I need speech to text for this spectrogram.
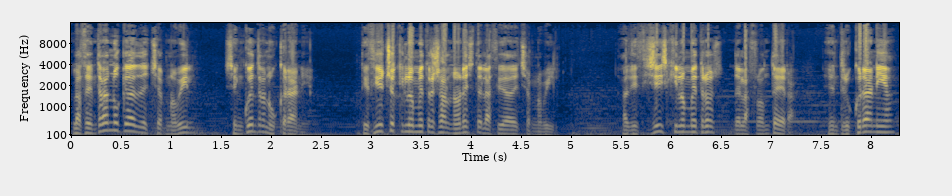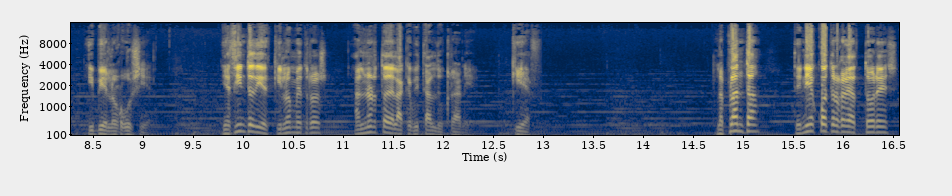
La central nuclear de Chernobyl se encuentra en Ucrania, 18 kilómetros al noreste de la ciudad de Chernobyl, a 16 kilómetros de la frontera entre Ucrania y Bielorrusia, y a 110 kilómetros al norte de la capital de Ucrania, Kiev. La planta tenía cuatro reactores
